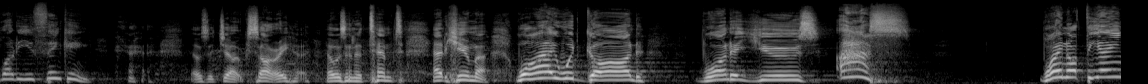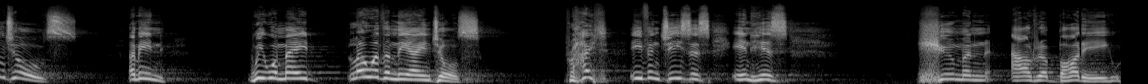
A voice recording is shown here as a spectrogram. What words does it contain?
what are you thinking? that was a joke, sorry. That was an attempt at humor. Why would God want to use us. Why not the angels? I mean, we were made lower than the angels, right? Even Jesus, in his human outer body,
